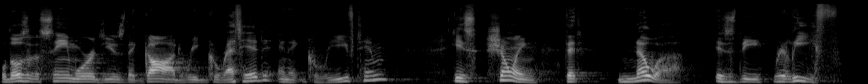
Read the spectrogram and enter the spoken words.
Well, those are the same words used that God regretted and it grieved him. He's showing that Noah is the relief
